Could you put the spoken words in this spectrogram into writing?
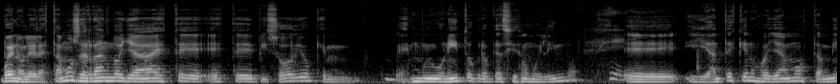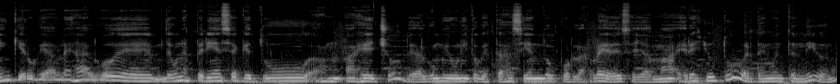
Bueno, Lela, estamos cerrando ya este, este episodio que es muy bonito, creo que ha sido muy lindo. Sí. Eh, y antes que nos vayamos, también quiero que hables algo de, de una experiencia que tú has- has hecho, de algo muy bonito que estás haciendo por las redes. Se llama, eres youtuber, tengo entendido, ¿no?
